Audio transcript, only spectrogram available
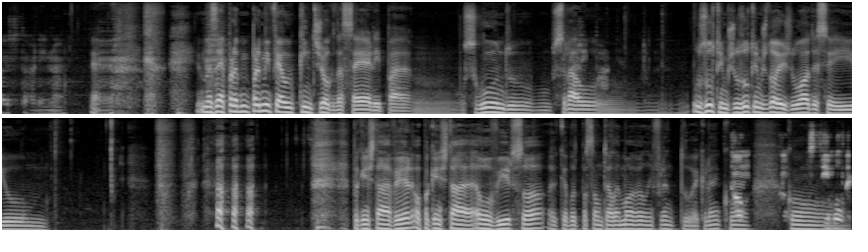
Toy, Story, não é? Mas é para, mim- para mim foi o quinto jogo da série. Pá. O segundo será o. Os últimos, os últimos dois, o Odyssey e o. para quem está a ver, ou para quem está a ouvir só, acabou de passar um telemóvel em frente do ecrã com. Com- com... O símbolo da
